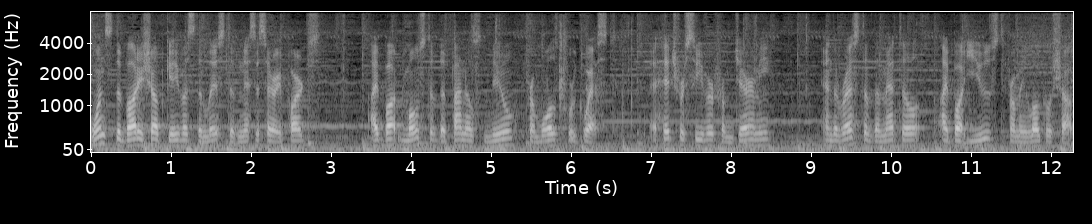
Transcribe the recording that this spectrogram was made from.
Once the body shop gave us the list of necessary parts, I bought most of the panels new from Wolfsburg West, a hitch receiver from Jeremy, and the rest of the metal I bought used from a local shop.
